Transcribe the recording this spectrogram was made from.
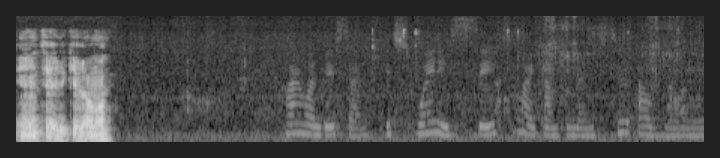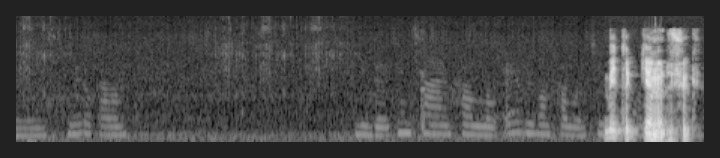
Gene tehlikeli ama. Bir tık gene düşük.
